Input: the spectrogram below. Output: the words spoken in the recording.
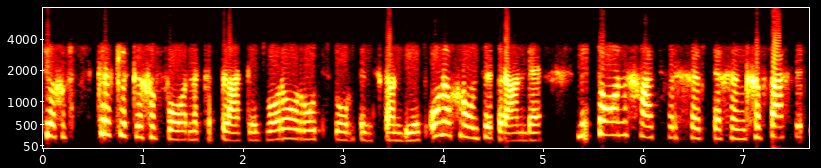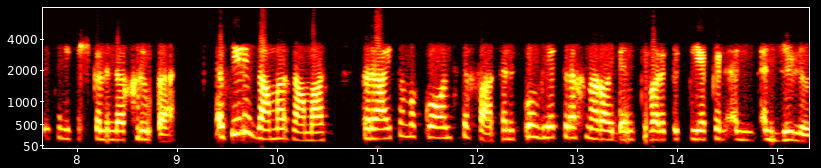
so verskriklike gevaarlike plek is waar daar rotsstortings kan wees, ondergrondse brande, metaangasvergiftiging, gevegte tussen die verskillende groepe. Is hierdie zamazamas bereid om 'n kans te vat? En dit kom weer terug na daai dinkie wat dit beteken in in Zulu.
